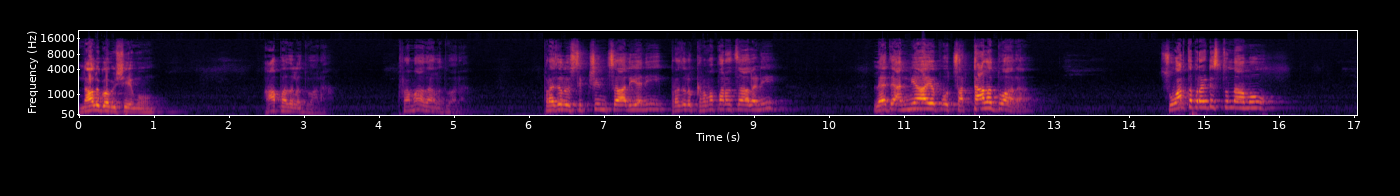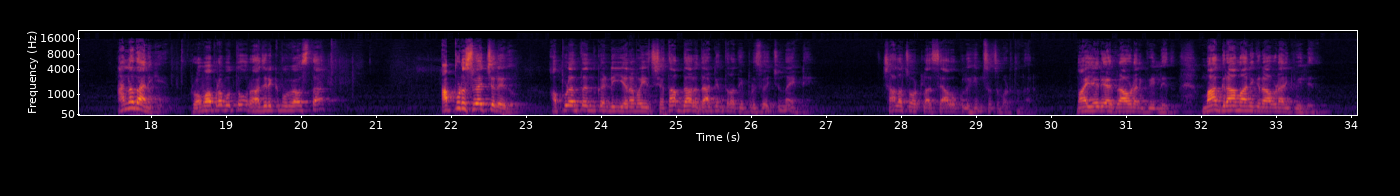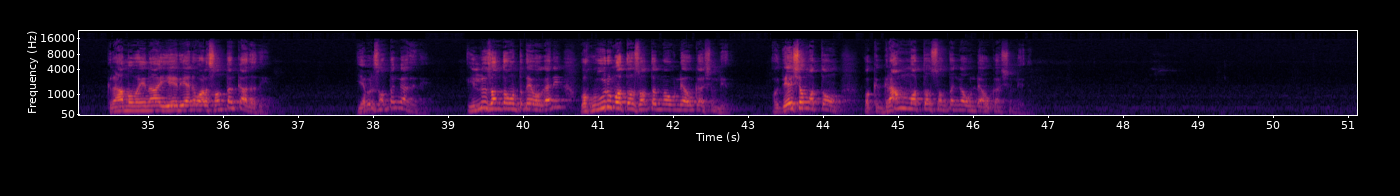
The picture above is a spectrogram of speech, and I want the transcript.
నాలుగో విషయము ఆపదల ద్వారా ప్రమాదాల ద్వారా ప్రజలు శిక్షించాలి అని ప్రజలు క్రమపరచాలని లేకపోతే అన్యాయపు చట్టాల ద్వారా సువార్త ప్రకటిస్తున్నాము అన్నదానికి. రోమా ప్రభుత్వం రాజరికపు వ్యవస్థ. అప్పుడు స్వేచ్ఛ లేదు. అప్పుడు అంత ఎందుకండి? ఇరవై శతాబ్దాలు దాటిన తర్వాత ఇప్పుడు స్వేచ్ఛ ఉందా ఏంటి? చాలా చోట్ల సేవకులు హింసించబడుతున్నారు. మా ఏరియాకి రావడానికి వీల్లేదు. మా గ్రామానికి రావడానికి వీల్లేదు. గ్రామమైన ఏరియా అని వాళ్ళ సొంతం కాదు అది ఎవరి సొంతం కాదు అది ఇల్లు సొంతం ఉంటుందేమో కానీ ఒక ఊరు మొత్తం సొంతంగా ఉండే అవకాశం లేదు. ఒక దేశం మొత్తం ఒక గ్రామం మొత్తం సొంతంగా ఉండే అవకాశం లేదు.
